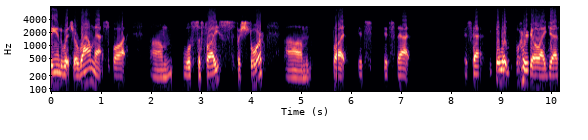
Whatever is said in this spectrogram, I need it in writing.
sandwich around that spot um, will suffice for sure, um, but it's it's that it's that Oreo, I guess,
